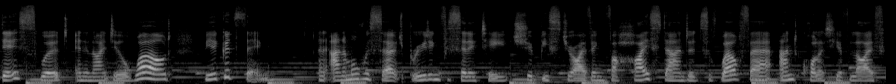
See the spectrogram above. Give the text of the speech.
This would, in an ideal world, be a good thing. An animal research breeding facility should be striving for high standards of welfare and quality of life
